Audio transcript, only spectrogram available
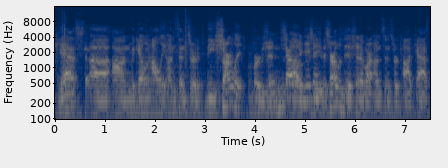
guest uh, on Miguel and Holly Uncensored, the Charlotte version. Charlotte edition. The, the Charlotte edition of our Uncensored podcast.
